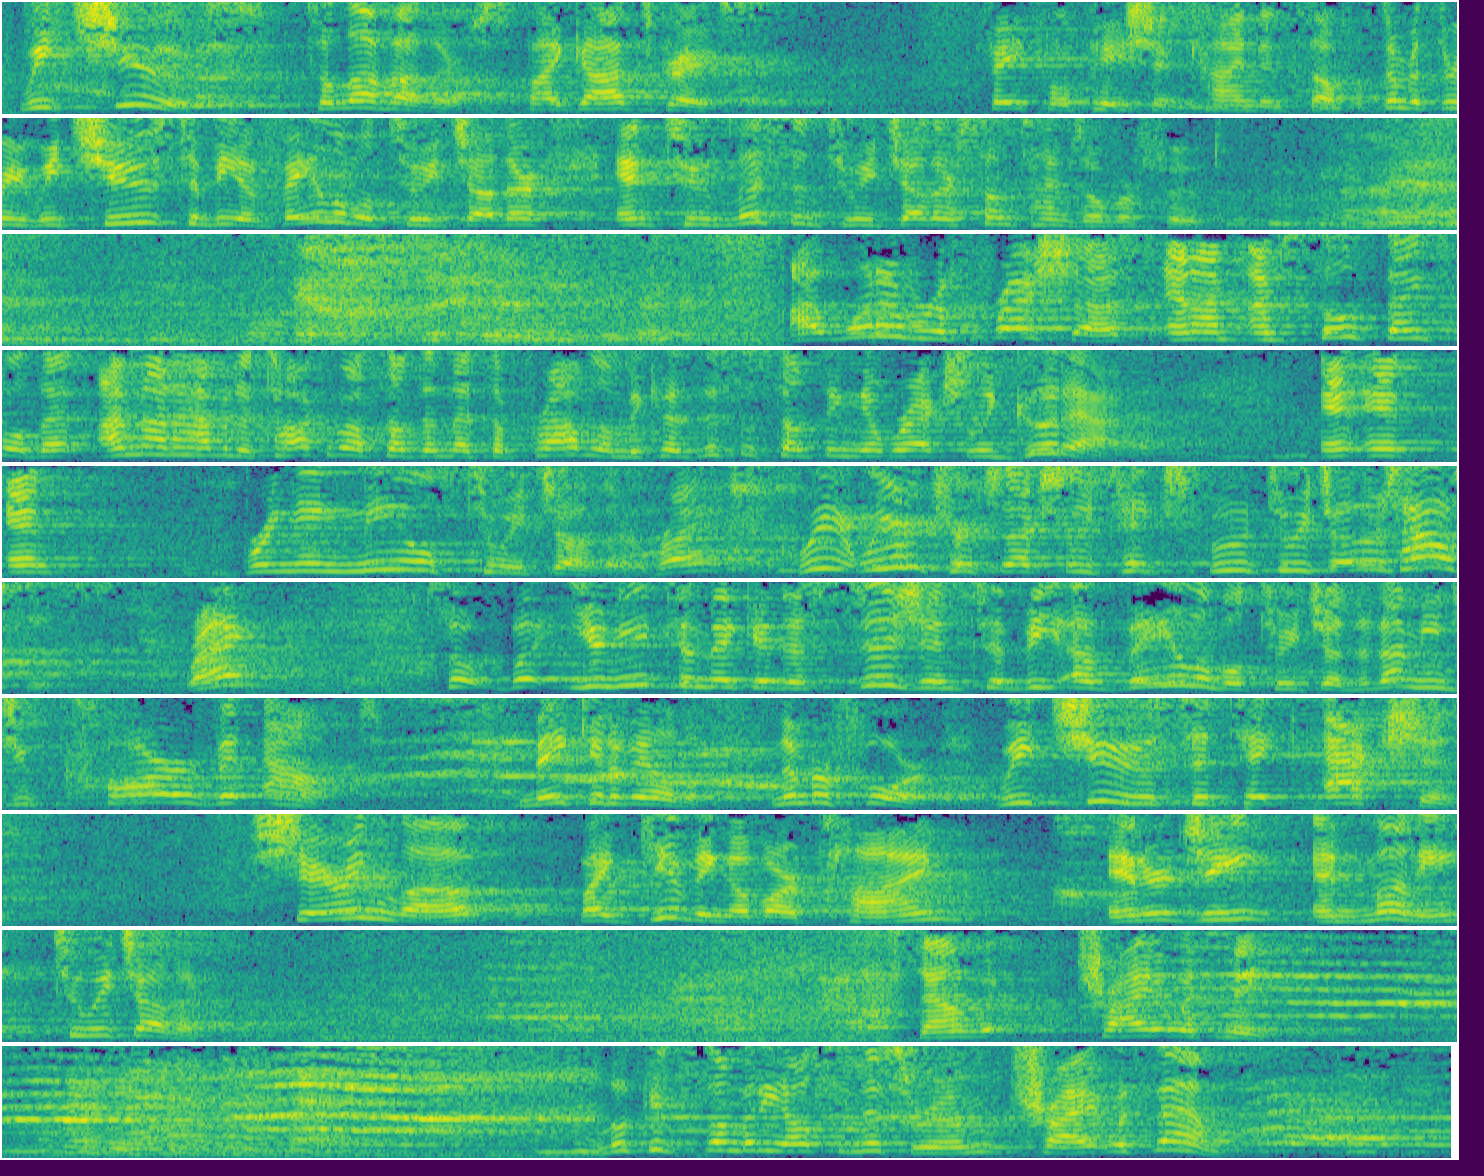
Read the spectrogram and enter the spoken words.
We choose to love others by God's grace faithful, patient, kind, and selfless. Number three, we choose to be available to each other and to listen to each other, sometimes over food. I want to refresh us, and I'm, I'm so thankful that I'm not having to talk about something that's a problem because this is something that we're actually good at. And, and, and bringing meals to each other, right? We, we're a church actually takes food to each other's houses, right? So, but you need to make a decision to be available to each other. That means you carve it out. Make it available. Number four, we choose to take action. Sharing love by giving of our time, energy, and money to each other. Sound, try it with me. Look at somebody else in this room, try it with them.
